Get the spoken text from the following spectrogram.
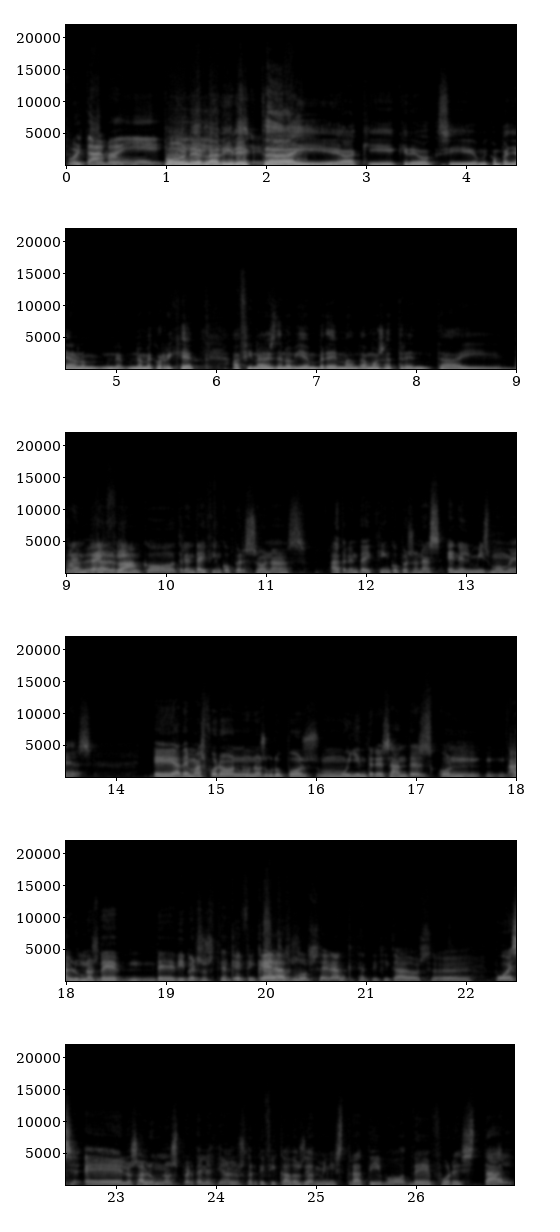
Full time ahí poner la directa y aquí creo que si mi compañera no, me corrige, a finales de noviembre mandamos a 30 y... 35, 35 personas, a 35 personas en el mismo mes eh, además fueron unos grupos muy interesantes con alumnos de, diversos certificados. ¿Qué, Erasmus eran? ¿Qué certificados? Eh? Pues eh, los alumnos pertenecían a los certificados de administrativo, de forestal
